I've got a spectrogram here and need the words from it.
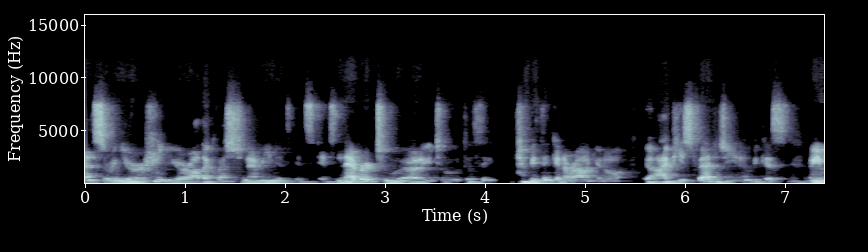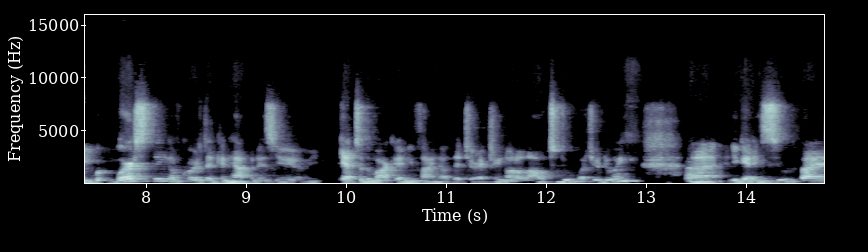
answering your your other question, I mean, it's it's, it's never too early to to think to be thinking around, you know, your IP strategy, you know, because I mean, worst thing, of course, that can happen is you, you get to the market and you find out that you're actually not allowed to do what you're doing. Uh, you're getting sued by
